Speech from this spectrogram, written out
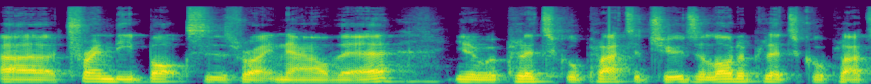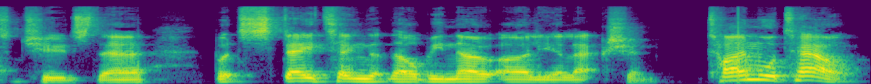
uh, trendy boxes right now there, you know, with political platitudes, a lot of political platitudes there, but stating that there'll be no early election time will tell.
